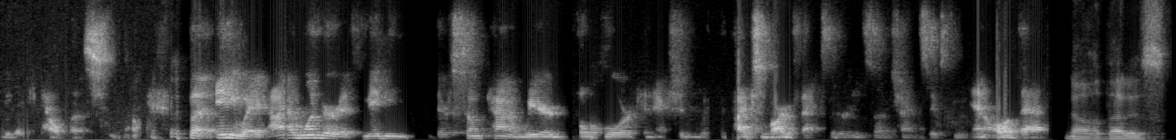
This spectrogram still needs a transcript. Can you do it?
maybe they can help us. You know? but anyway, I wonder if maybe there's some kind of weird folklore connection with the types of artifacts that are in Sunshine 60 and all of that. no, that is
